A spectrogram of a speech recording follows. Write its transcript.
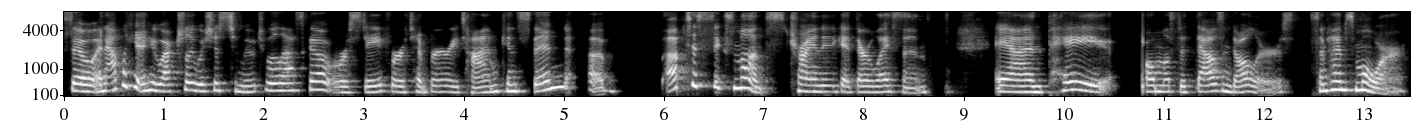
So, an applicant who actually wishes to move to Alaska or stay for a temporary time can spend a up to six months trying to get their license and pay almost a thousand dollars, sometimes more,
